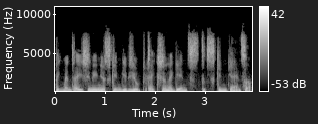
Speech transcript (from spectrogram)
Pigmentation in your skin gives you protection against skin cancer.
